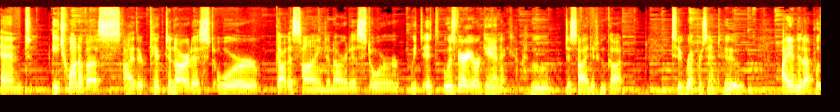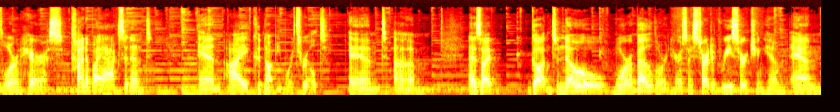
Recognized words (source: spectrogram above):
And each one of us either picked an artist or got assigned an artist, or we, it was very organic who decided who got to represent who. I ended up with Lawren Harris, kind of by accident, and I could not be more thrilled. And um, as I've gotten to know more about Lawren Harris, I started researching him, and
